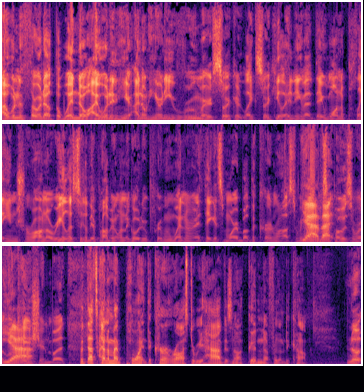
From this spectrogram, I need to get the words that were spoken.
I wouldn't throw it out the window. I wouldn't hear. I don't hear any rumors like circulating that they want to play in Toronto. Realistically, they probably want to go to a proven winner. I think it's more about the current roster we Yeah, have that- as opposed to our yeah. location. But But that's kind of my point. The current roster we have is not good enough for them to come, no,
